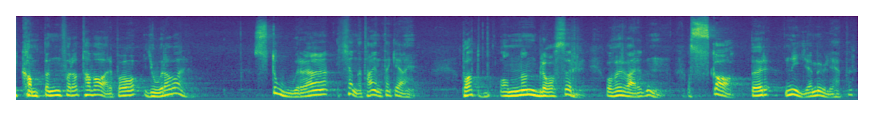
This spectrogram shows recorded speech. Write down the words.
i kampen for å ta vare på jorda vår store kjennetegn, tenker jeg, på at ånden blåser over verden og skaper nye muligheter.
